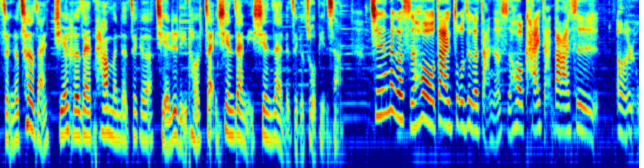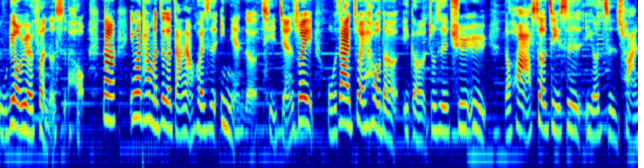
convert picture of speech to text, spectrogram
整个策展结合在他们的这个节日里头，展现在你现在的这个作品上。其实那个时候在做这个展的时候，开展大概是。呃，五六月份的时候，那因为他们这个展览会是一年的期间，所以我在最后的一个就是区域的话，设计是一个纸船，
